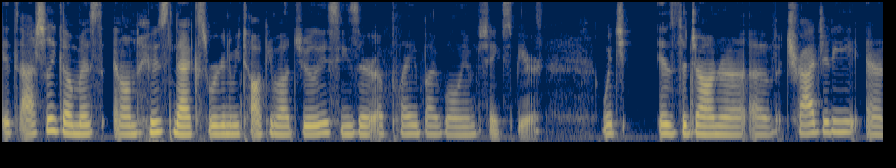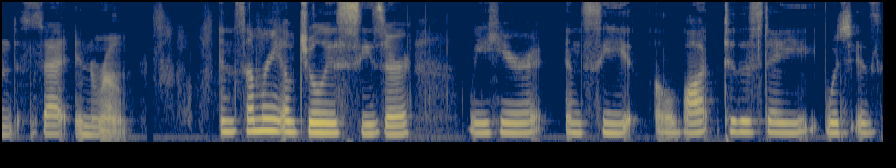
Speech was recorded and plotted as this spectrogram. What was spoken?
it's Ashley Gomez, and on Who's Next, we're going to be talking about Julius Caesar, a play by William Shakespeare, which is the genre of tragedy and set in Rome. In summary of Julius Caesar, we hear and see a lot to this day, which is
